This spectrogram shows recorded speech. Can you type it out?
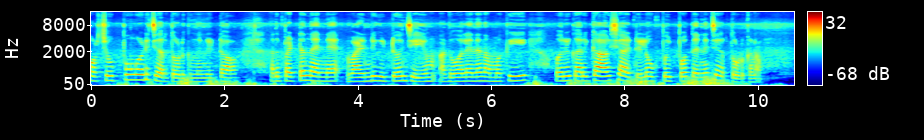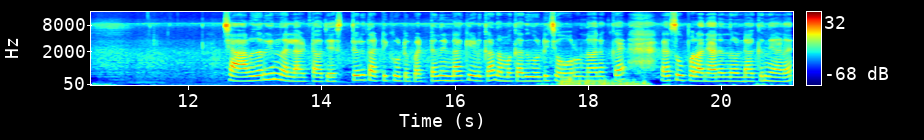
കുറച്ച് ഉപ്പും കൂടി ചേർത്ത് കൊടുക്കുന്നുണ്ട് കേട്ടോ. അത് പെട്ടെന്ന് തന്നെ വഴണ്ടി കിട്ടുകയും ചെയ്യും. അതുപോലെ തന്നെ നമുക്ക് ഈ ഒരു കറിക്ക് ആവശ്യമായിട്ടുള്ള ഉപ്പ് ഇപ്പോൾ തന്നെ ചേർത്ത് കൊടുക്കണം. ചാറുകറിയൊന്നുമല്ല കേട്ടോ. ജസ്റ്റ് ഒരു തട്ടിക്കൂട്ട്. പെട്ടെന്ന് ഉണ്ടാക്കിയെടുക്കാം. നമുക്കത് കൂട്ടി ചോറുണ്ണാനൊക്കെ സൂപ്പറാണ് ഞാനൊന്നും ഉണ്ടാക്കുന്നതാണ്.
